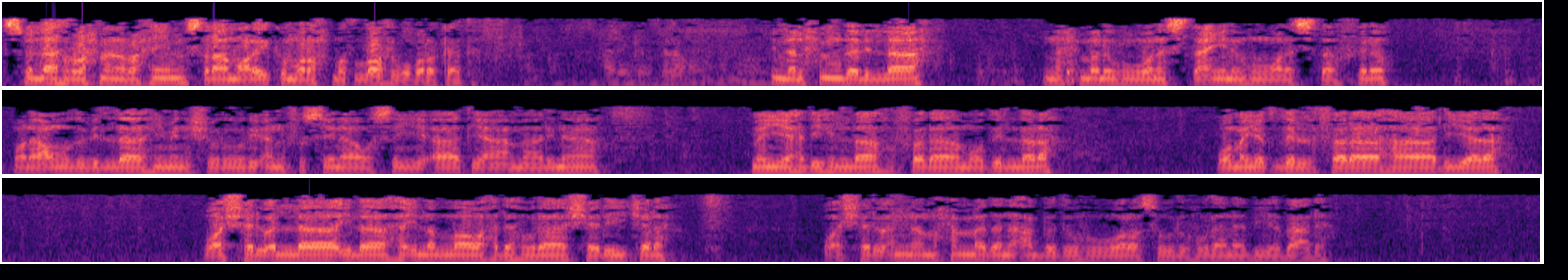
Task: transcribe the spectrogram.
بسم الله الرحمن الرحيم السلام عليكم ورحمة الله وبركاته إن الحمد لله نحمده ونستعينه ونستغفره ونعوذ بالله من شرور أنفسنا وسيئات أعمالنا من يهده الله فلا مضل له ومن يضلل فلا هادي له وأشهد أن لا إله إلا الله وحده لا شريك له وأشهد أن محمدا عبده ورسوله لا نبي بعده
